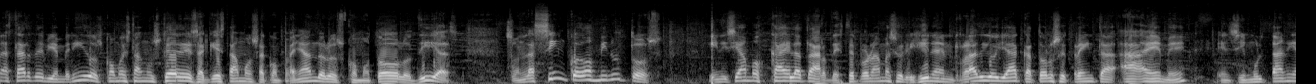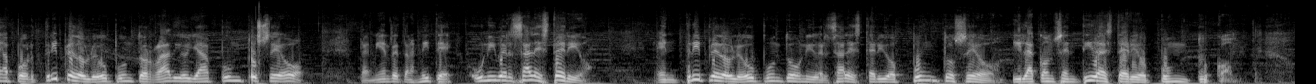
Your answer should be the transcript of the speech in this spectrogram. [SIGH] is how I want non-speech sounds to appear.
Buenas tardes, bienvenidos. ¿Cómo están ustedes? Aquí estamos acompañándolos como todos los días. Son las 5 2 minutos. Iniciamos Cae la tarde. Este programa se origina en Radio Ya 1430 AM, en simultánea por www.radioya.co. También retransmite Universal Estéreo en www.universalestereo.co y laconsentidaestereo.com.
